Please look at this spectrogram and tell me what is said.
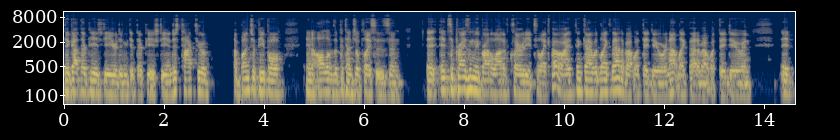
they got their PhD or didn't get their PhD, and just talk to a, bunch of people in all of the potential places and it, it, surprisingly brought a lot of clarity to like, oh, I think I would like that about what they do, or not like that about what they do, and it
